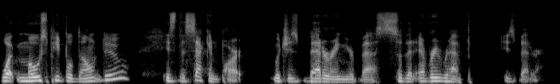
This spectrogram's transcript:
What most people don't do is the second part, which is bettering your best so that every rep is better.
